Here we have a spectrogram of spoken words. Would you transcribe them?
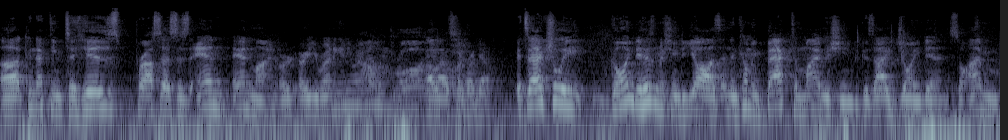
uh, connecting to his processes and, and mine. Or are you running any right now? I'll add input. some right now. It's actually going to his machine to Yaws and then coming back to my machine because I joined in. So I'm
